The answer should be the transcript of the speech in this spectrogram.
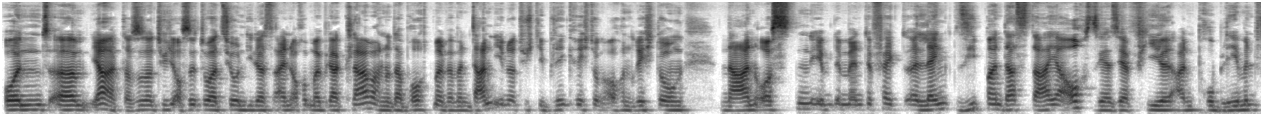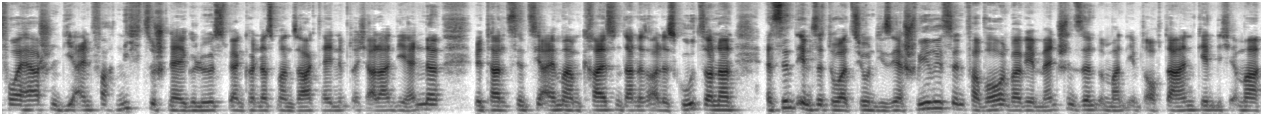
Und ähm, ja, das ist natürlich auch Situationen, die das einen auch immer wieder klar machen. Und da braucht man, wenn man dann eben natürlich die Blickrichtung auch in Richtung Nahen Osten eben im Endeffekt äh, lenkt, sieht man, dass da ja auch sehr, sehr viel an Problemen vorherrschen, die einfach nicht so schnell gelöst werden können, dass man sagt, hey, nehmt euch alle an die Hände, wir tanzen jetzt hier einmal im Kreis und dann ist alles gut, sondern es sind eben Situationen, die sehr schwierig sind, verworren, weil wir Menschen sind und man eben auch dahingehend nicht immer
